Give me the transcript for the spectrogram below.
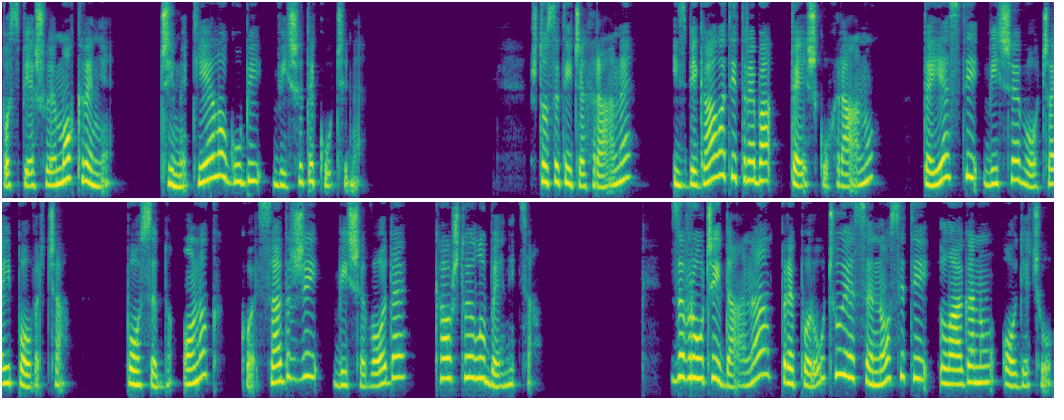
pospješuje mokrenje, čime tijelo gubi više tekućine. Što se tiče hrane, izbjegavati treba tešku hranu te jesti više voća i povrća, posebno onog koje sadrži više vode kao što je lubenica. Za vrući dana preporučuje se nositi laganu odjeću,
